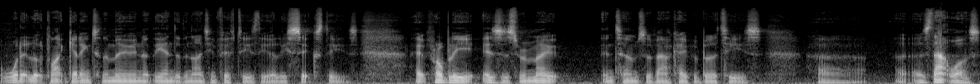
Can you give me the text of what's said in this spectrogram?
what it looked like getting to the moon at the end of the 1950s, the early 60s. It probably is as remote in terms of our capabilities uh, as that was.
